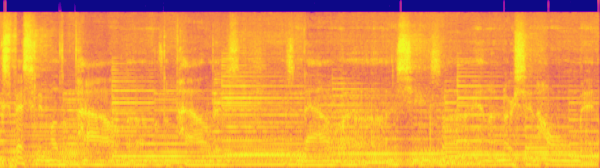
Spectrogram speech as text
especially Mother Powell. Uh, Mother Powell is, is now uh, she's uh, in a nursing home, and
